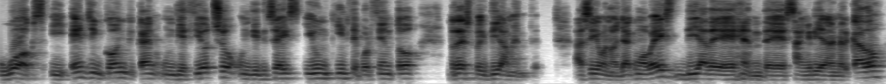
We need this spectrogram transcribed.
Wox y Engine Coin, que caen un 18, un 16 y un 15% respectivamente. Así que bueno, ya como veis, día de, sangría en el mercado,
